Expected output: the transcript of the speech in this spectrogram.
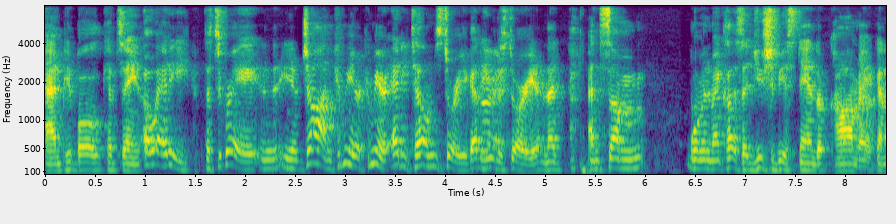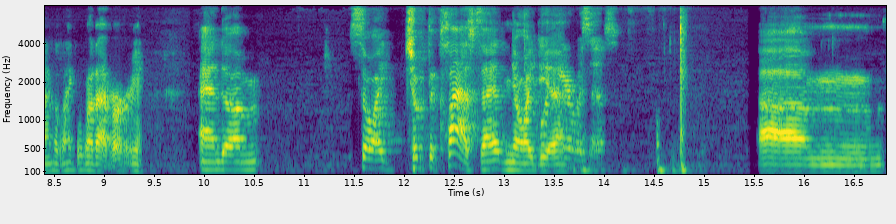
and people kept saying, "Oh, Eddie, that's great," and you know, John, come here, come here, Eddie, tell him the story. You got to hear the story. And I, and some woman in my class said, "You should be a stand-up comic," and I was like, "Whatever." And um, so I took the class. I had no what idea. year was this? Um,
